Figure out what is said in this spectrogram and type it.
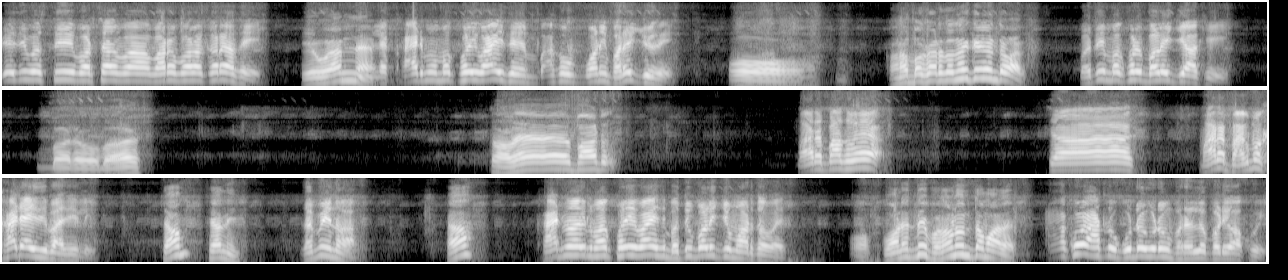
બે દિવસથી વરસાદ વારો વારો કરે છે. એવું એમ ને? એટલે ખાડમાં મગફળી વાવી છે આખું પાણી ભરાઈ ગયું છે. ઓ ઘણો બગાડ તો નહીં કર્યો ને તમારે? બધી મગફળી બળી ગયા આખી બરોબર. તો હવે મારું મારે પાછું હવે મારા ભાગમાં ખાડી આવી હતી પાછેલી. ચમ ક્યાંની? જમીન હા? ખાડમાં મગફળી વાય બધું પડી ગયું મારતો હવે. પોણે નહીં ભરવાનું ને તમારે? આખો આટલું ગુડો ગુડો ભરેલો પડ્યો આખું.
